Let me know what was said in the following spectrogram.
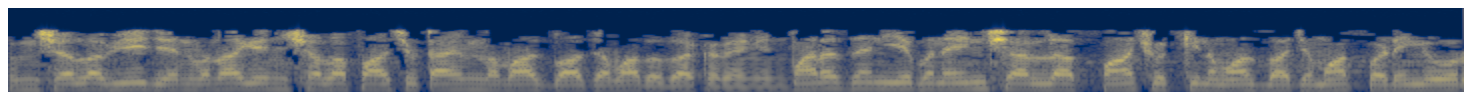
انشاءاللہ اب یہی ذہن بنا کہ انشاءاللہ پانچوں ٹائم نماز با جماعت ادا کریں گے۔ ہمارا ذہن یہ بنا انشاءاللہ پانچ وقت کی نماز با جماعت پڑھیں گے اور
